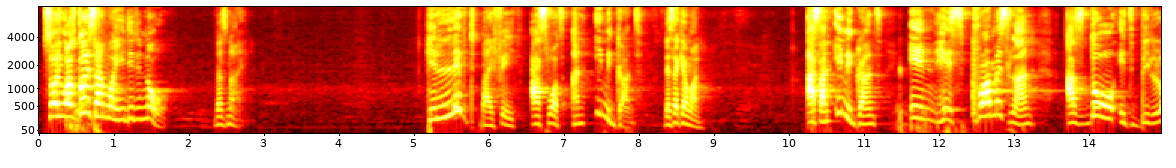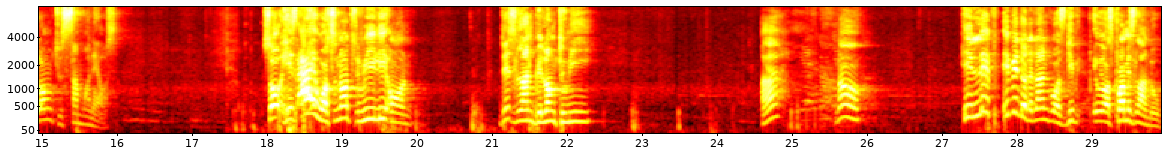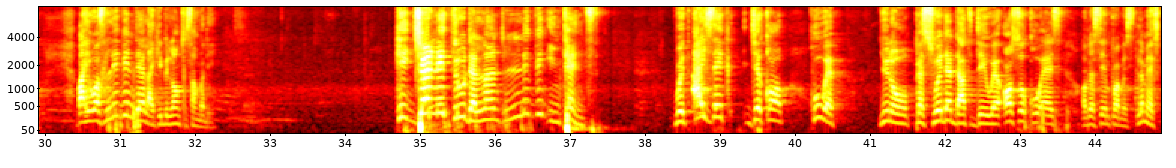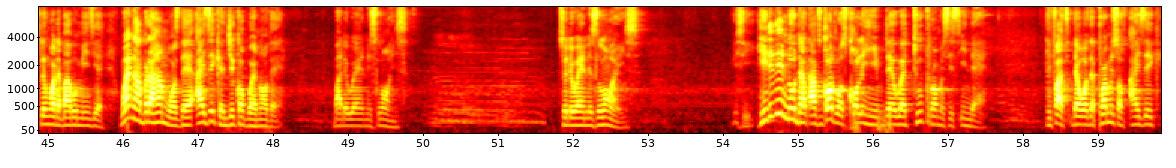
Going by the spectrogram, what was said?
So he was going somewhere he didn't know. Verse 9. He lived by faith as what? An immigrant. The second one. As an immigrant in his promised land as though it belonged to someone else. So his eye was not really on this land belonged to me. Huh? No. He lived, even though the land was given, it was promised land, though. But he was living there like he belonged to somebody. He journeyed through the land living in tents with Isaac, Jacob, who were, you know, persuaded that they were also co heirs of the same promise. Let me explain what the Bible means here. When Abraham was there, Isaac and Jacob were not there, but they were in his loins. So they were in his loins. You see, he didn't know that as God was calling him, there were two promises in there. In fact, there was the promise of Isaac,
